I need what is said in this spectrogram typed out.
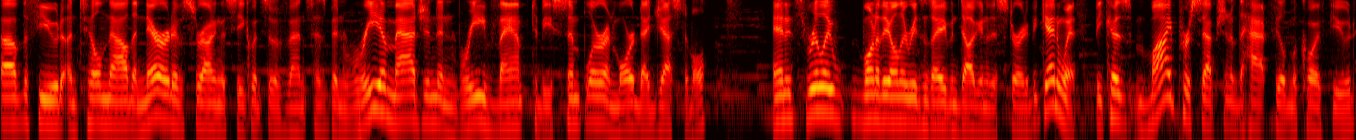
of the feud until now, the narrative surrounding the sequence of events has been reimagined and revamped to be simpler and more digestible. And it's really one of the only reasons I even dug into this story to begin with, because my perception of the Hatfield McCoy feud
